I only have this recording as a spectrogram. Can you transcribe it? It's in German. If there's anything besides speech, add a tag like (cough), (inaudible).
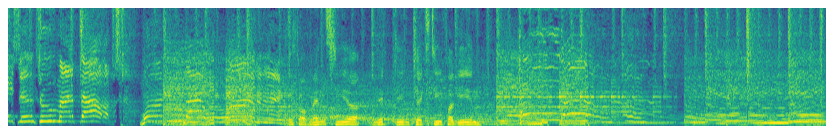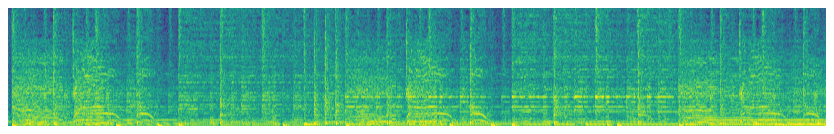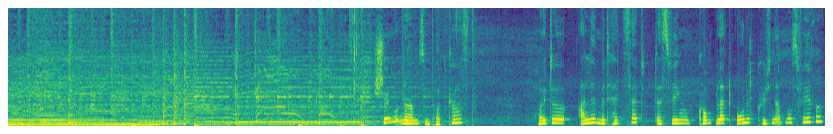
racing through my thoughts, one by one. Christoph Menz hier mit dem Textilvergehen. Abend zum Podcast. Heute alle mit Headset, deswegen komplett ohne Küchenatmosphäre.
